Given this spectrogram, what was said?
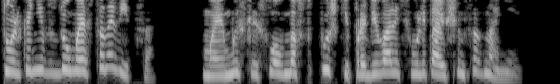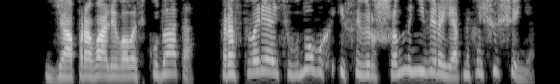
Только не вздумай остановиться. Мои мысли словно вспышки пробивались в улетающем сознании. Я проваливалась куда-то, растворяясь в новых и совершенно невероятных ощущениях.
